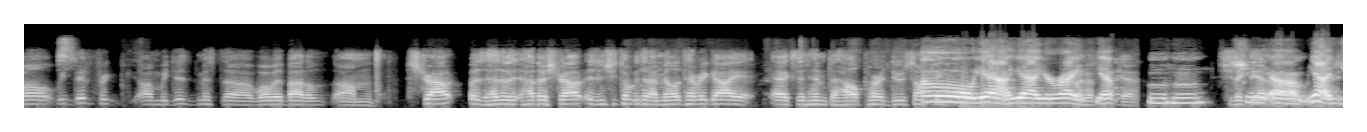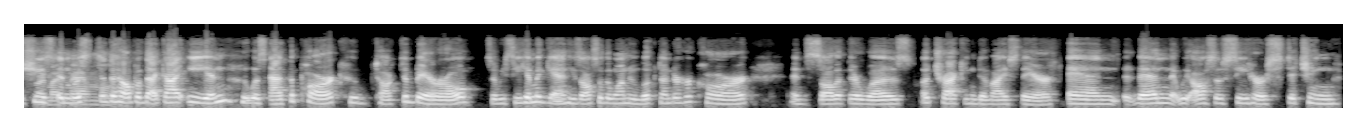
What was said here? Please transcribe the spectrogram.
Well, we did for um we did miss the what was about um Strout was Heather, Heather Strout isn't she talking to that military guy asking him to help her do something? Oh yeah, yeah, you're right. Sort of, Yep. Yeah. Mm-hmm. She's like, she, yeah, um, yeah, she's enlisted family. the help of that guy Ian, who was at the park, who talked to Beryl. So we see him again. He's also the one who looked under her car and saw that there was a tracking device there. And then we also see her stitching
